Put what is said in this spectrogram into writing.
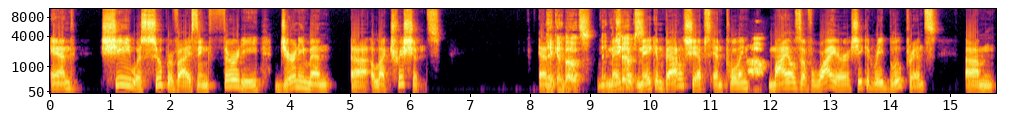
And she was supervising 30 journeyman uh, electricians and making boats, making making, making battleships, and pulling wow. miles of wire. She could read blueprints. Um,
